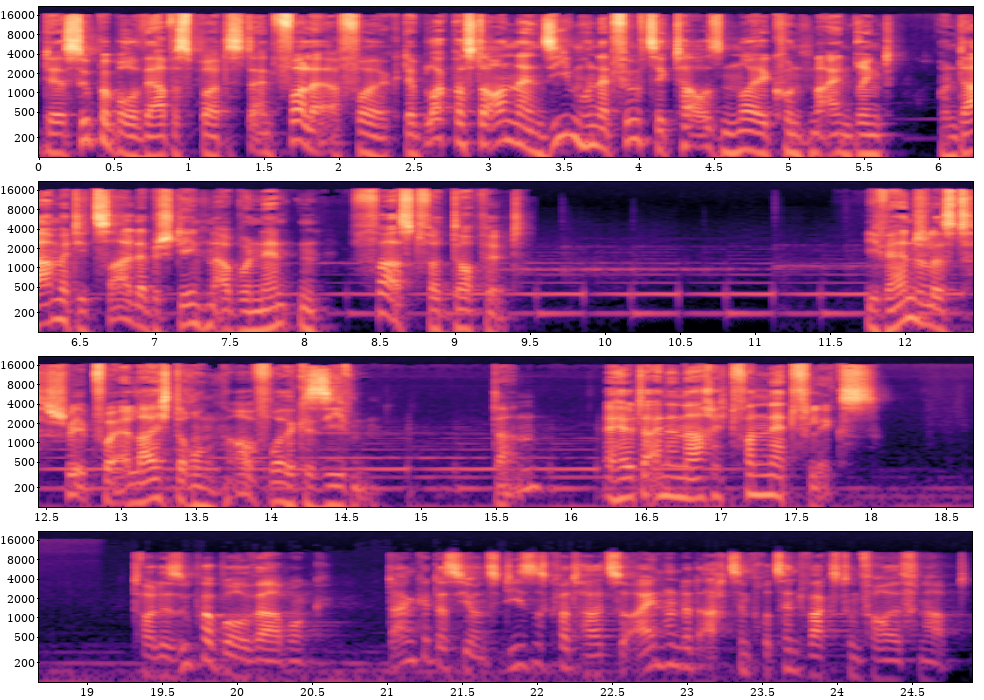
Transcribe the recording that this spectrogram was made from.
Der Super Bowl Werbespot ist ein voller Erfolg, der Blockbuster Online 750.000 neue Kunden einbringt und damit die Zahl der bestehenden Abonnenten fast verdoppelt. Evangelist schwebt vor Erleichterung auf Wolke 7. Dann erhält er eine Nachricht von Netflix. Tolle Super Bowl-Werbung. Danke, dass ihr uns dieses Quartal zu 118% Wachstum verholfen habt.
